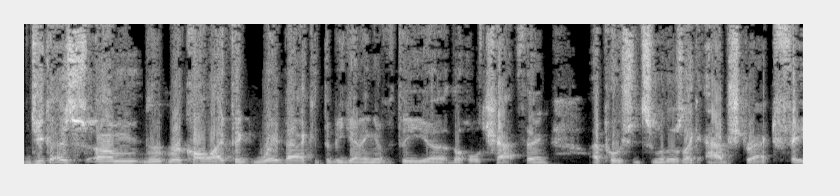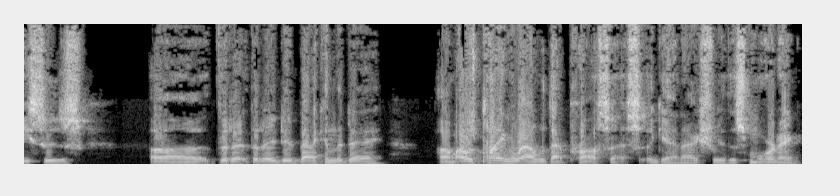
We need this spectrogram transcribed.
do you guys um, r- recall? I think way back at the beginning of the uh, the whole chat thing, I posted some of those like abstract faces uh, that I, that I did back in the day. Um, I was playing around with that process again actually this morning,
